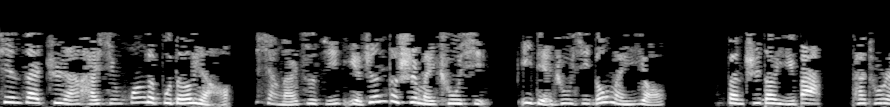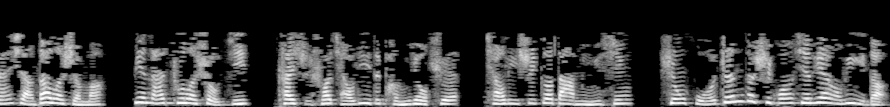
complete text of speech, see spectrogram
现在居然还心慌的不得了，想来自己也真的是没出息，一点出息都没有。饭吃到一半，他突然想到了什么，便拿出了手机，开始刷乔丽的朋友圈。乔丽是个大明星，生活真的是光鲜亮丽的。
